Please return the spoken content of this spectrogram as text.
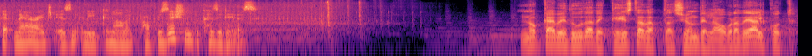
that marriage isn't an economic proposition because it is. No cabe duda de que esta adaptación de la obra de Alcott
